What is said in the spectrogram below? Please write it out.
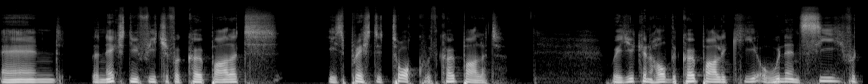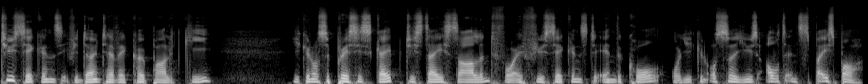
And the next new feature for Copilot is press to talk with Copilot where you can hold the Copilot key or Win and C for two seconds if you don't have a Copilot key you can also press escape to stay silent for a few seconds to end the call, or you can also use Alt and Spacebar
